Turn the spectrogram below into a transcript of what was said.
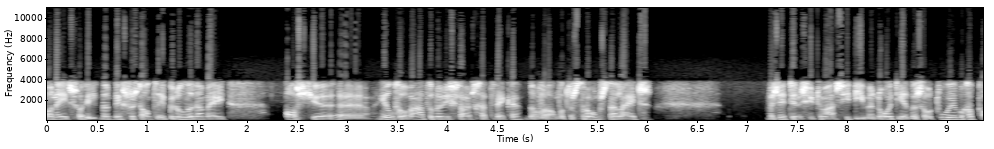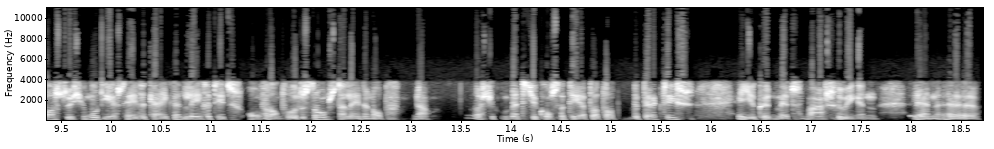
Oh nee, sorry, dat misverstand. Ik bedoelde daarmee, als je uh, heel veel water door die sluis gaat trekken, dan verandert de stroomsnelheid. We zitten in een situatie die we nooit eerder zo toe hebben gepast. Dus je moet eerst even kijken, levert dit onverantwoorde stroomsnelheden op? Nou, als je, op het moment dat je constateert dat dat beperkt is... en je kunt met waarschuwingen en uh,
